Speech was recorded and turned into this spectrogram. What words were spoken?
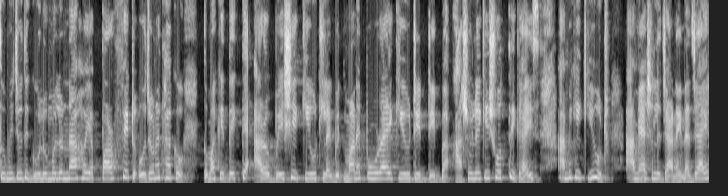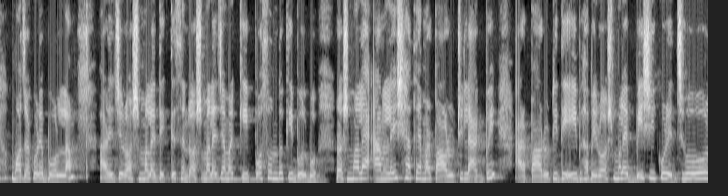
তুমি যদি গুলুমুলু না হয়ে পারফেক্ট ওজনে থাকো, তোমাকে দেখতে আরও বেশি কিউট লাগবে মানে পুরাই কিউটির ডিব্বা আসলে কি সত্যি গাইস আমি কি কিউট আমি আসলে জানি না। যাই হোক, মজা করে বললাম। আর এই যে রসমালাই দেখতেছেন, রসমালাই যে আমার কি পছন্দ কি বলব? রসমালাই আনলেই সাথে আমার পাউরুটি লাগবে। আর পাউরুটি দিয়ে এইভাবে রসমালাই বেশি করে ঝোল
